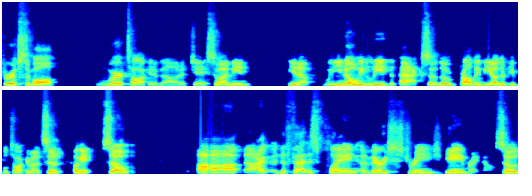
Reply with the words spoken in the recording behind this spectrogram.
First of all, we're talking about it, Jay. So I mean, you know, we, you know, we lead the pack. So there'll probably be other people talking about it soon. Okay, so uh, I, the Fed is playing a very strange game right now. So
